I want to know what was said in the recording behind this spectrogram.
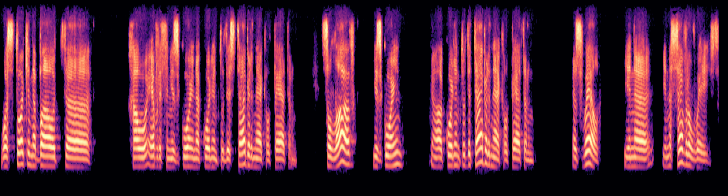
was talking about uh, how everything is going according to this tabernacle pattern. So love is going uh, according to the tabernacle pattern as well in, in several ways.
